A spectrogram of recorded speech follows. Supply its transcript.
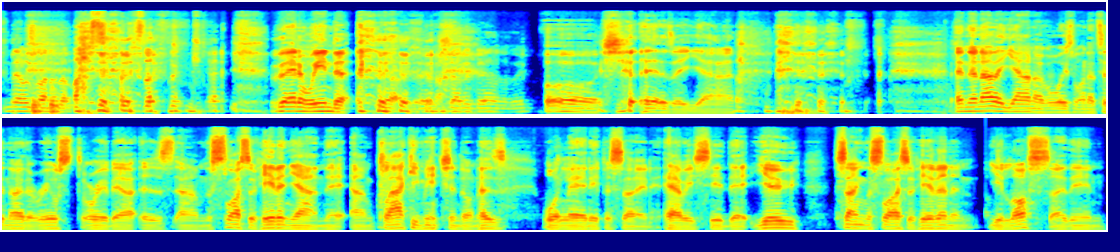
And that was one of the last ones I think. That'll end it. Yeah, shut it down. I think. Oh shit, that is a yarn. and another yarn I've always wanted to know the real story about is um, the slice of heaven yarn that um, Clarky mentioned on his Waterlad episode. How he said that you sung the slice of heaven and you lost, so then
